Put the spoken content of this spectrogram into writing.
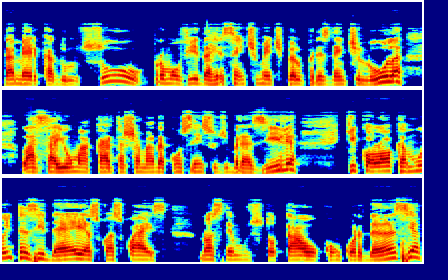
da América do Sul, promovida recentemente pelo presidente Lula. Lá saiu uma carta chamada Consenso de Brasília, que coloca muitas ideias com as quais nós temos total concordância,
